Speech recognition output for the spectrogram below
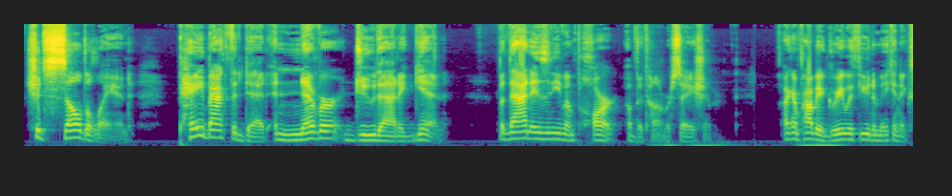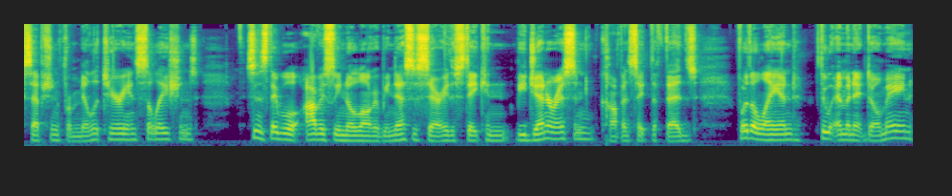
should sell the land, pay back the debt, and never do that again. But that isn't even part of the conversation. I can probably agree with you to make an exception for military installations. Since they will obviously no longer be necessary, the state can be generous and compensate the feds for the land through eminent domain,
